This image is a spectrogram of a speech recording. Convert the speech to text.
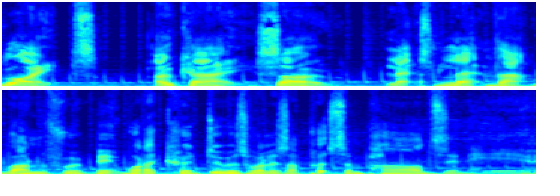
Right, Okay, so let's let that run for a bit. What I could do as well is I put some paths in here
